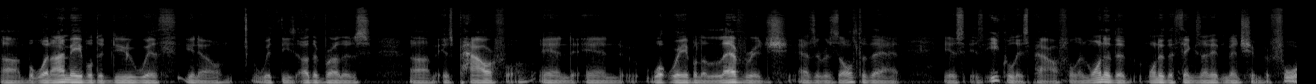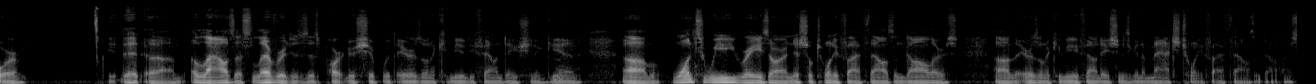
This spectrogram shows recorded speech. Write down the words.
uh, but what I'm able to do with you know with these other brothers um, is powerful, and and what we're able to leverage as a result of that is is equally as powerful. And one of the one of the things I didn't mention before that um, allows us leverage is this partnership with Arizona Community Foundation again. Um, once we raise our initial twenty five thousand dollars, uh, the Arizona Community Foundation is going to match twenty five thousand dollars.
